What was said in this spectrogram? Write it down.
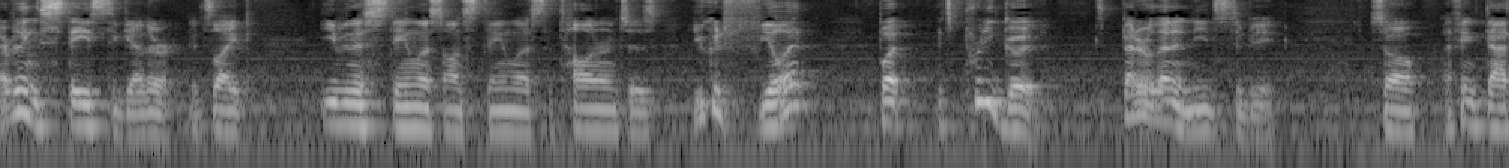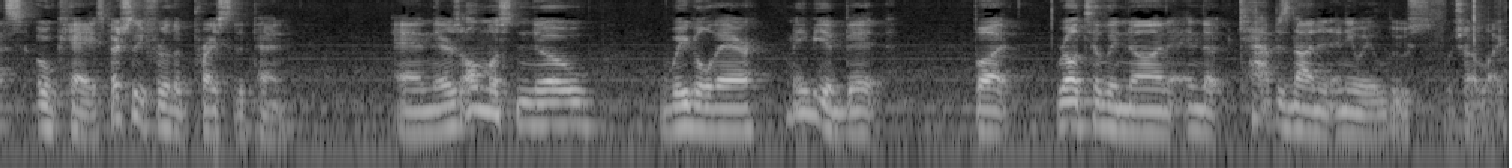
Everything stays together. It's like even the stainless on stainless, the tolerances, you could feel it, but it's pretty good. It's better than it needs to be. So I think that's okay, especially for the price of the pen. And there's almost no wiggle there, maybe a bit, but relatively none, and the cap is not in any way loose, which I like.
